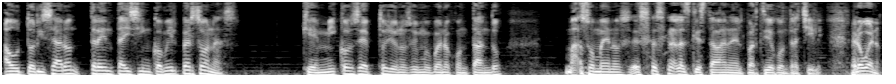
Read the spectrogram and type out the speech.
autorizaron 35 mil personas, que en mi concepto, yo no soy muy bueno contando, más o menos esas eran las que estaban en el partido contra Chile. Pero bueno,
